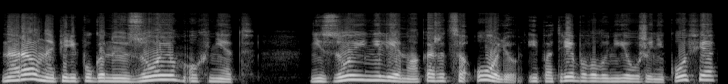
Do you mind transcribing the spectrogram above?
наорал на перепуганную Зою, ох, нет, не Зои, не Лену, а, кажется, Олю, и потребовал у нее уже не кофе,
